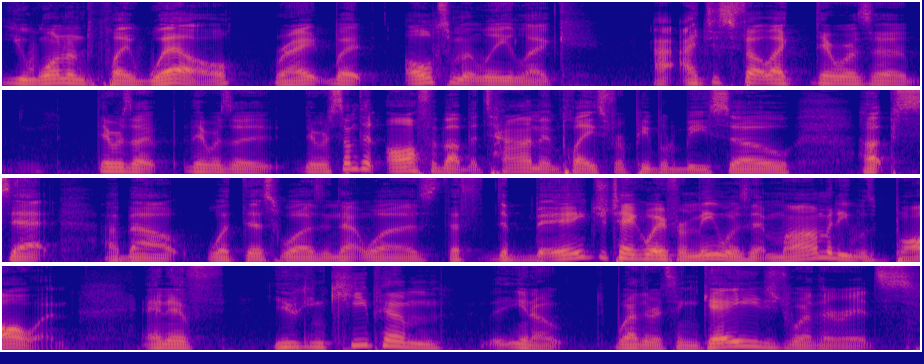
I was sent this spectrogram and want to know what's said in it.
you want them to play well, right? But ultimately, like I, I, just felt like there was a there was a there was a there was something off about the time and place for people to be so upset about what this was and that was. The the major takeaway for me was that Mamadi was balling, and if you can keep him, you know, whether it's engaged, whether it's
